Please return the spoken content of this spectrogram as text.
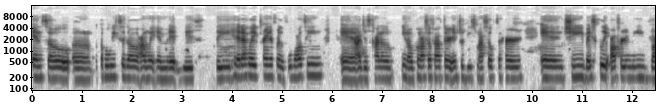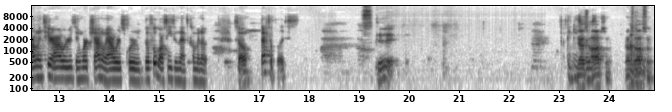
and so um, a couple weeks ago, I went and met with the head athletic trainer for the football team, and I just kind of you know put myself out there, introduced myself to her, and she basically offered me volunteer hours and work shadow hours for the football season that's coming up. So that's a plus. Good. think he's. That's frozen. awesome. That's okay. awesome.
